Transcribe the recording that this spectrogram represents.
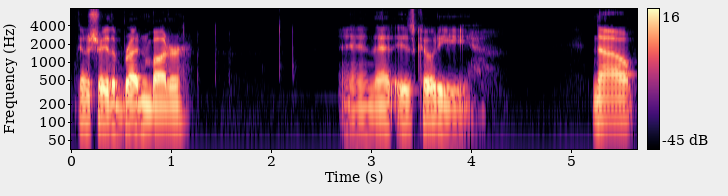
I'm going to show you the bread and butter. And that is Kodi. Now,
